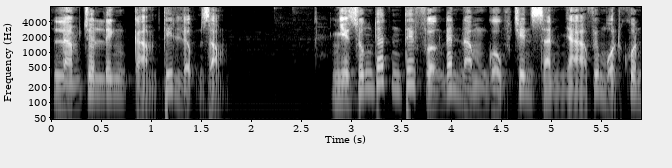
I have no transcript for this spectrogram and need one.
làm cho Linh cảm thấy lợm giọng. Nhìn xuống đất thấy Phượng đã nằm gục trên sàn nhà với một khuôn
